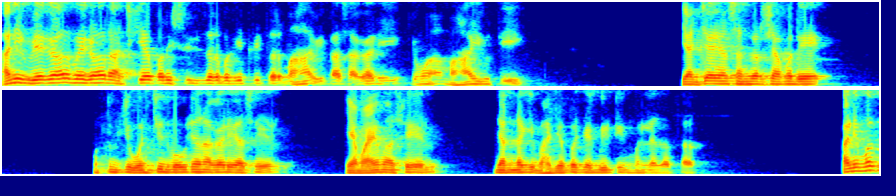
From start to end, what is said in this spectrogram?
आणि वेगळं वेगळं राजकीय परिस्थिती जर बघितली तर महाविकास आघाडी किंवा महायुती यांच्या या संघर्षामध्ये मग तुमची वंचित बहुजन आघाडी असेल एम आय एम असेल ज्यांना की भाजपच्या बी टीम म्हणल्या जातात. आणि मग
